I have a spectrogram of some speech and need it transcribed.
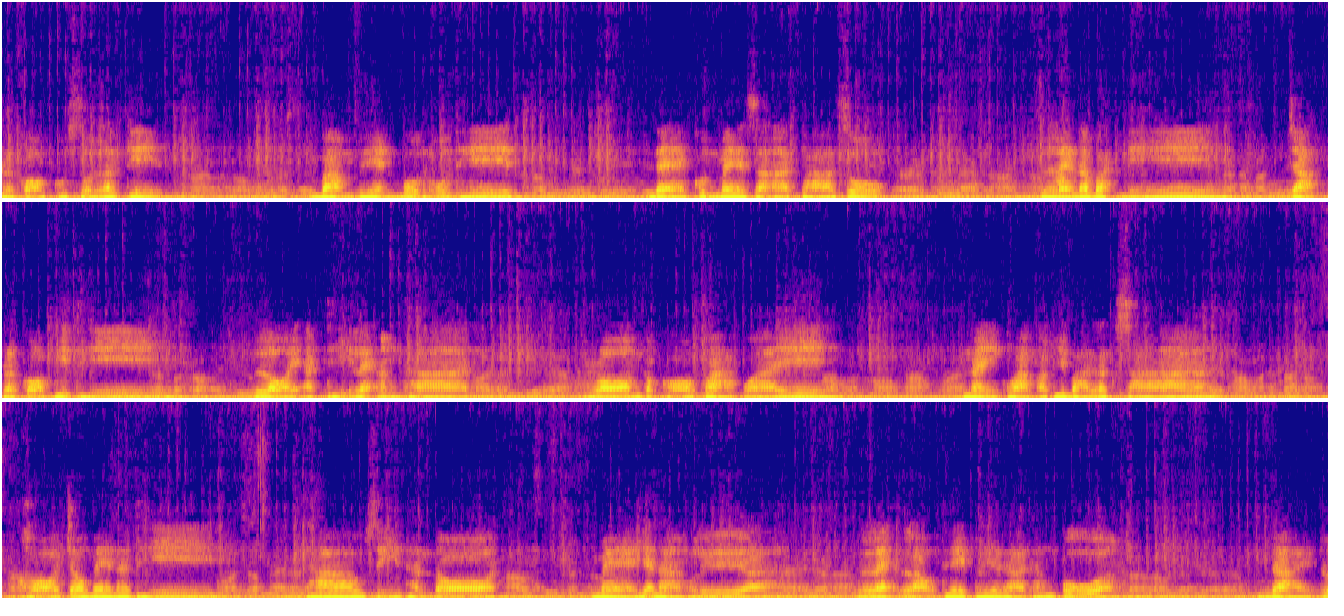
ประกอบกุศลกิจบำเพ็ญบุญอุทิศแด่คุณแม่สะอาดผาสุกและนบัดนี้ จะประกอบพิธีลอยอัฐิและอังคาร พร้อมกับขอฝากไว้ ในความอภิบาลรักษา ขอเจ้าแม่นาที เจ้าแม่นาทีเท้าสีทันดรเท้าสีทันแม่ยะนางเรือแม่ยานางและเหล่าเทพพยดาทั้งปวงและเราเทพเทระได้โปร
